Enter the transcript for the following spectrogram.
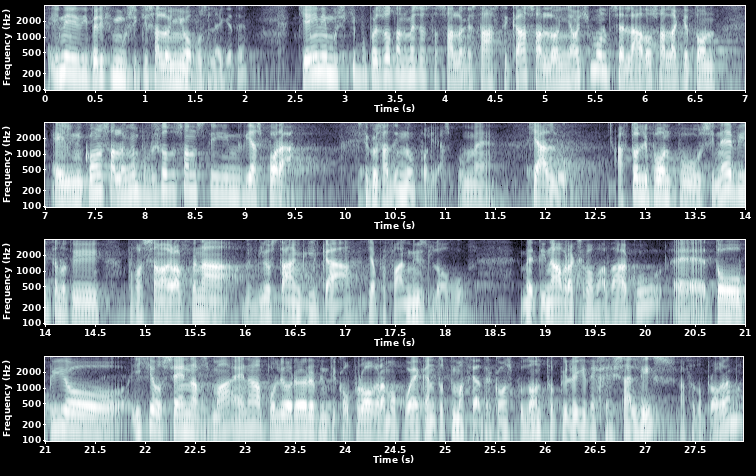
Είναι η περίφημη μουσική σαλονιού, όπως λέγεται. Και είναι η μουσική που πεζόταν μέσα στα, σαλόνια, στα αστικά σαλόνια, όχι μόνο της Ελλάδος, αλλά και των ελληνικών σαλονιών που βρισκόντουσαν στην Διασπορά. Στην Κωνσταντινούπολη, ας πούμε, και αλλού. Αυτό λοιπόν που συνέβη ήταν ότι αποφασίσαμε να γράψουμε ένα βιβλίο στα αγγλικά για προφανείς λόγους με την Άβραξη Παπαδάκου, ε, το οποίο είχε ως έναυσμα ένα πολύ ωραίο ερευνητικό πρόγραμμα που έκανε το Τμήμα Θεατρικών Σπουδών, το οποίο λέγεται Χρυσαλής, αυτό το πρόγραμμα,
